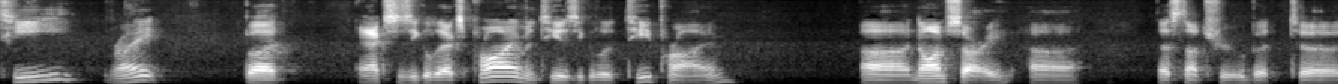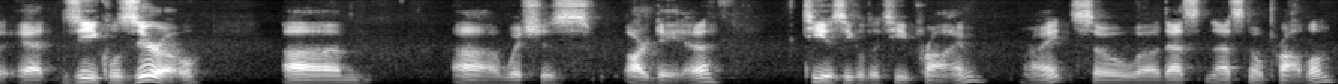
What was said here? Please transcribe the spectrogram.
t, right? But x is equal to x prime and t is equal to t prime. Uh, no, I'm sorry, uh, that's not true. But uh, at z equals zero, um, uh, which is our data, t is equal to t prime right? So uh, that's that's no problem.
